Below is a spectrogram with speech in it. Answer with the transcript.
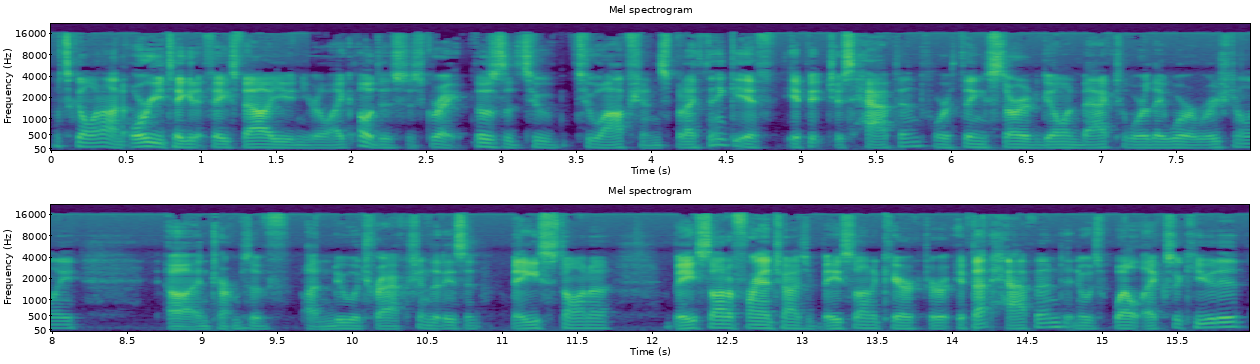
what's going on?" Or you take it at face value and you're like, "Oh, this is great." Those are the two two options. But I think if if it just happened where things started going back to where they were originally, uh, in terms of a new attraction that isn't based on a based on a franchise or based on a character, if that happened and it was well executed,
